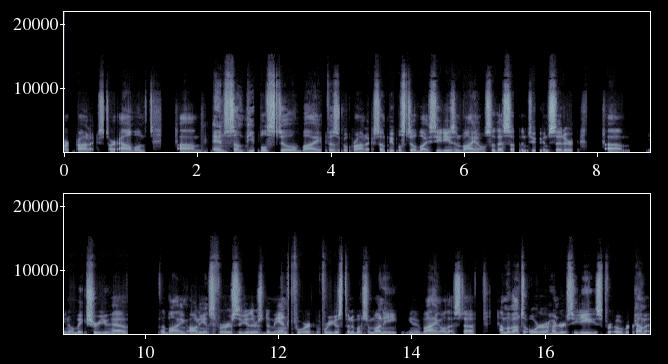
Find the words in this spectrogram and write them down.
our products, our albums. Um, and some people still buy physical products. Some people still buy CDs and vinyl. So that's something to consider. Um, you know, make sure you have a buying audience first. There's demand for it before you go spend a bunch of money, you know, buying all that stuff. I'm about to order 100 CDs for Overcome It.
